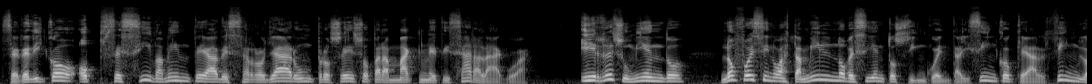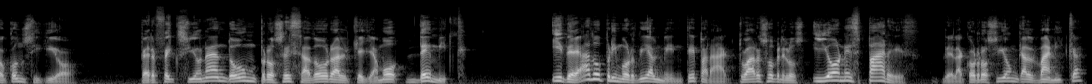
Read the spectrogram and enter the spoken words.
se dedicó obsesivamente a desarrollar un proceso para magnetizar al agua. Y resumiendo, no fue sino hasta 1955 que al fin lo consiguió, perfeccionando un procesador al que llamó DEMIT, ideado primordialmente para actuar sobre los iones pares de la corrosión galvánica,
